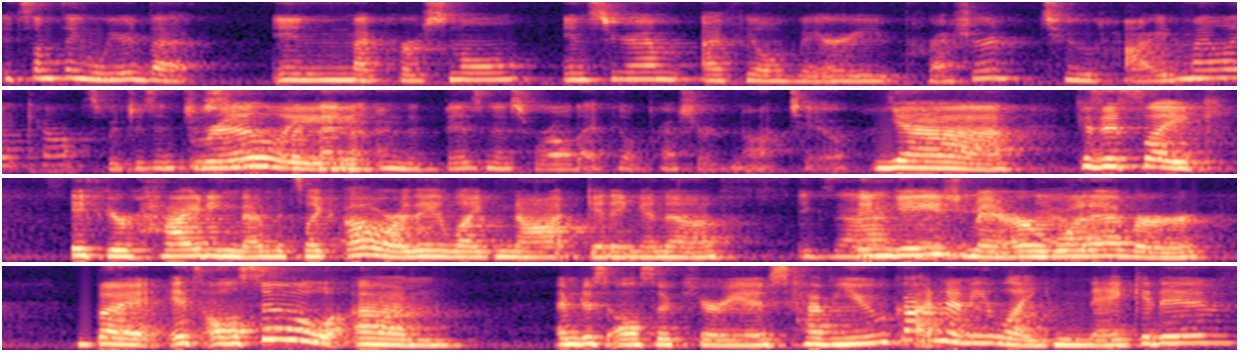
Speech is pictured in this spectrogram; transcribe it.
it's something weird that in my personal Instagram, I feel very pressured to hide my like counts, which is interesting. Really? But then in the business world, I feel pressured not to. Yeah, because it's like if you're hiding them, it's like, oh, are they like not getting enough Exactly. engagement or Yeah. whatever? But it's also, um, I'm just also curious. Have you gotten any like negative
